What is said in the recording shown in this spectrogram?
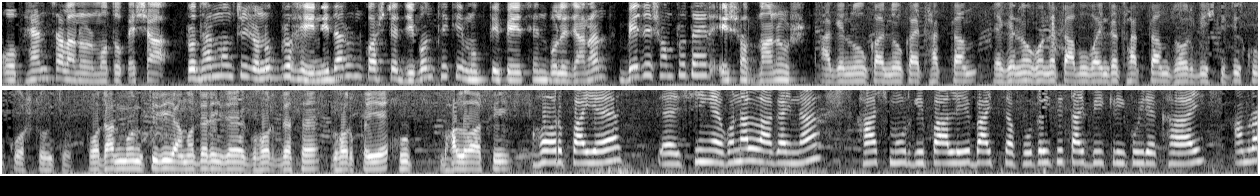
ও ভ্যান চালানোর মতো পেশা। প্রধানমন্ত্রীর অনুগ্রহে নিদারুণ কষ্টের জীবন থেকে মুক্তি পেয়েছেন বলে জানান বেদে সম্প্রদায়ের এসব মানুষ। আগে নৌকায় নৌকায় থাকতাম এখানে ওখানে তাবু বাইন্দে থাকতাম ঝড় বৃষ্টিতে খুব কষ্ট হইতো। প্রধানমন্ত্রী আমাদের এই যে ঘর দেশে ঘর পেয়ে খুব ভালো আছি। ঘর পাইয়ে শিং এখন আর লাগাই না। হাঁস মুরগি পালে বাচ্চা ফুটাইছে তাই বিক্রি করে খাই আমরা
